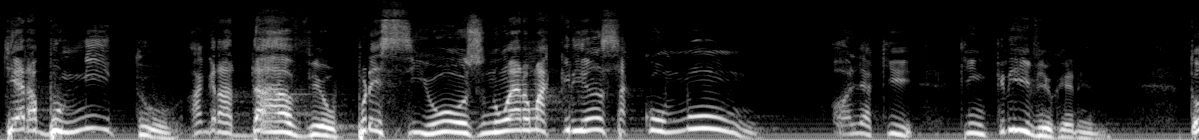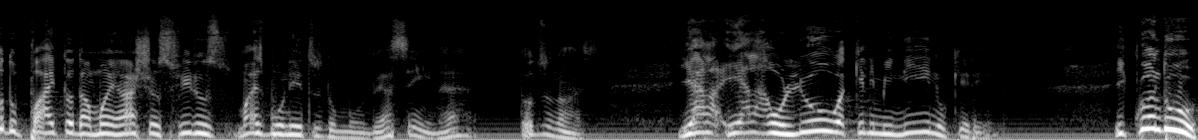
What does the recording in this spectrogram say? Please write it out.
que era bonito, agradável, precioso, não era uma criança comum. Olha que, que incrível, querido. Todo pai, toda mãe acha os filhos mais bonitos do mundo. É assim, né? Todos nós. E ela, e ela olhou aquele menino, querido. E quando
